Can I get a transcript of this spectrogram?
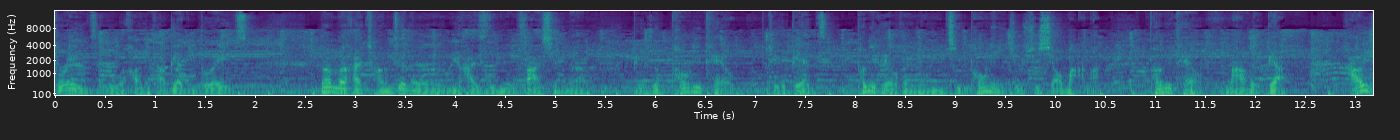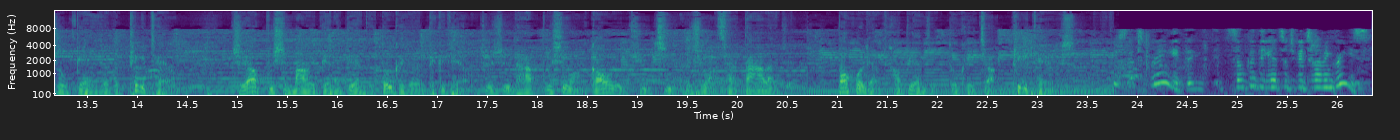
braids，如果好几条辫子 braids。那么还常见的女孩子那种发型呢，比如说 ponytail 这个辫子，ponytail 很容易记，pony 就是小马嘛，ponytail 马尾辫儿。还有一种辫子叫做 pigtail，只要不是马尾辫的辫子都可以叫做 pigtail，就是它不是往高里去系，而是往下耷拉着，包括两条辫子都可以叫 pigtails。 Yes, that's great. It's so good that you had such a good time in Greece.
